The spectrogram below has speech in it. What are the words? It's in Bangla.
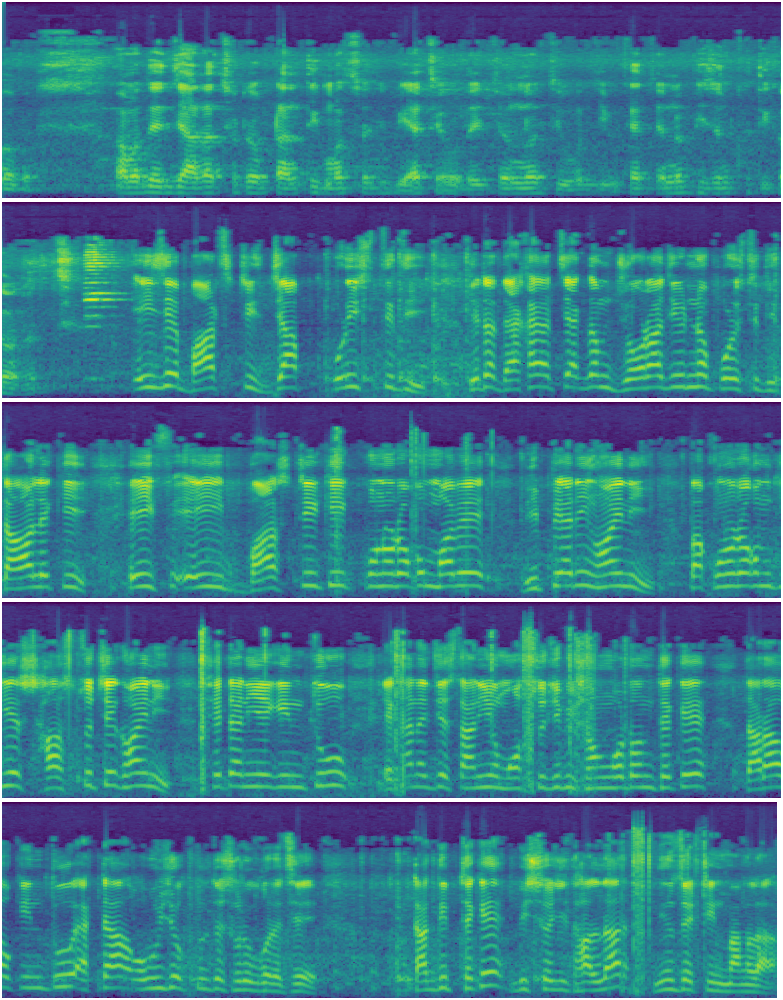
আমাদের যারা ছোট প্রান্তিক মৎস্যজীবী আছে, ওদের জন্য জীবন জীবিকার জন্য ভীষণ ক্ষতিকর হচ্ছে। এই যে বাসটির যা পরিস্থিতি, যেটা দেখা যাচ্ছে একদম জরাজীর্ণ পরিস্থিতি, তাহলে কি এই এই বাসটি কি কোনো রকমভাবে রিপেয়ারিং হয়নি বা কোনো রকম কি স্বাস্থ্য চেক হয়নি? সেটা নিয়ে কিন্তু এখানে যে স্থানীয় মৎস্যজীবী সংগঠন থেকে তারাও কিন্তু একটা অভিযোগ তুলতে শুরু করেছে। কাকদ্বীপ থেকে বিশ্বজিৎ হালদার, নিউজ এইটিন বাংলা।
